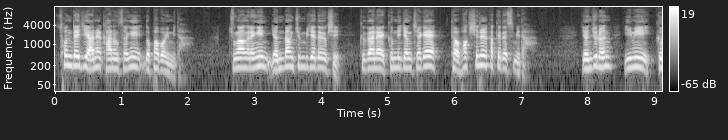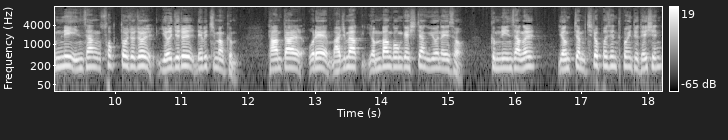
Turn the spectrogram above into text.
손대지 않을 가능성이 높아 보입니다. 중앙은행인 연방준비제도 역시 그간의 금리 정책에 더 확신을 갖게 됐습니다. 연준은 이미 금리 인상 속도 조절 여지를 내비친 만큼 다음 달 올해 마지막 연방공개시장위원회에서 금리 인상을 0.75%포인트 대신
